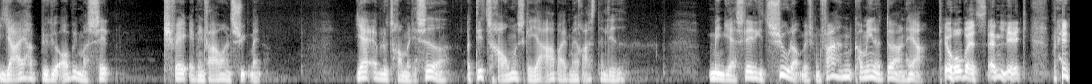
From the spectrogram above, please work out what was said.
jeg har bygget op i mig selv, kvæg at min far var en syg mand. Jeg er blevet traumatiseret, og det traume skal jeg arbejde med resten af livet. Men jeg er slet ikke i tvivl om, hvis min far han kom ind ad døren her, det håber jeg sandelig ikke, men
